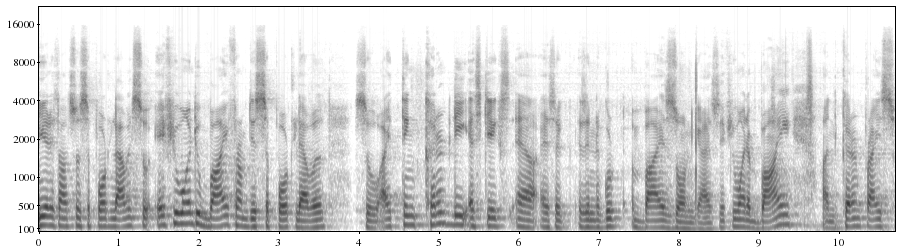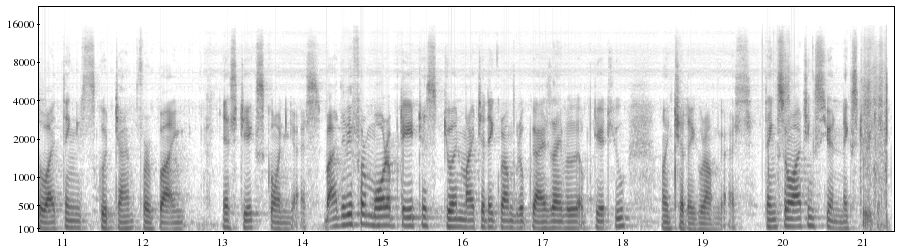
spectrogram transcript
here is also support level. So if you want to buy from this support level so i think currently stx uh, is, a, is in a good buy zone guys. If you want to buy on current price so i think it's good time for buying stx coin guys. By the way for more updates join my telegram group guys. I will update you on telegram guys. Thanks for watching. See you in next video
